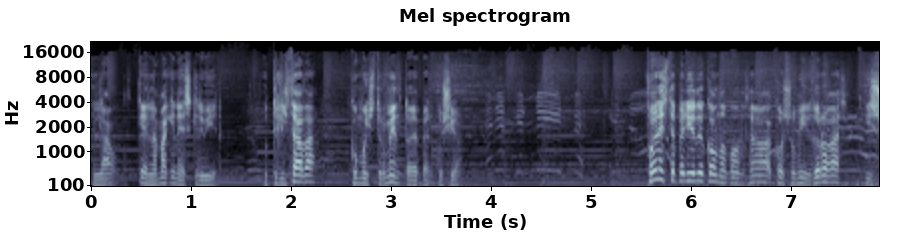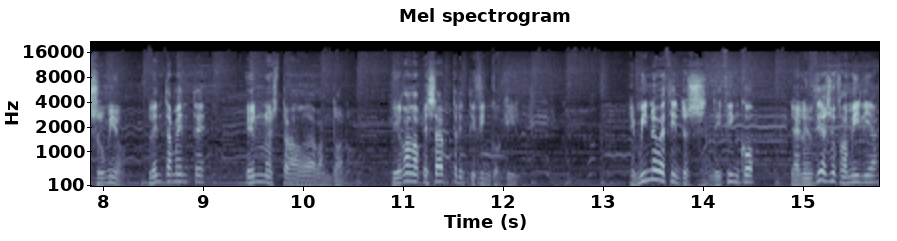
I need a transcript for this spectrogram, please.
en la, en la máquina de escribir, utilizada como instrumento de percusión. Fue en este periodo cuando comenzó a consumir drogas y se sumió, lentamente, en un estado de abandono, llegando a pesar 35 kilos. En 1965 le anunció a su familia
